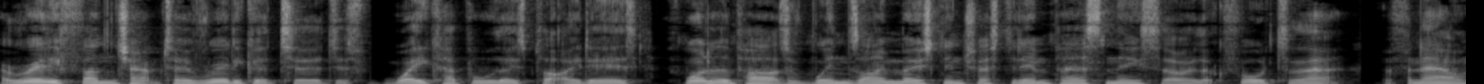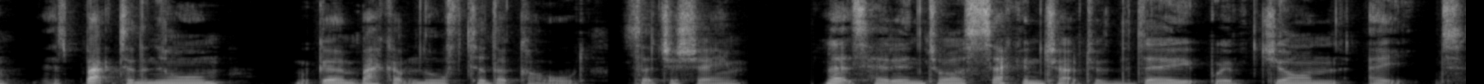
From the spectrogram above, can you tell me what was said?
A really fun chapter, really good to just wake up all those plot ideas. one of the parts of Winds I'm most interested in personally, so I look forward to that. But for now, it's back to the norm. We're going back up north to the cold. Such a shame. Let's head into our second chapter of the day with Jon 8.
